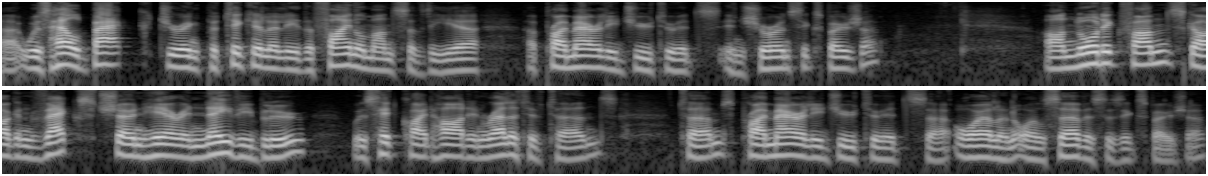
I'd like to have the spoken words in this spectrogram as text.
uh, was held back during particularly the final months of the year, uh, primarily due to its insurance exposure. Our Nordic fund, Skagen Vekst, shown here in navy blue, was hit quite hard in relative terms, terms primarily due to its uh, oil and oil services exposure.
